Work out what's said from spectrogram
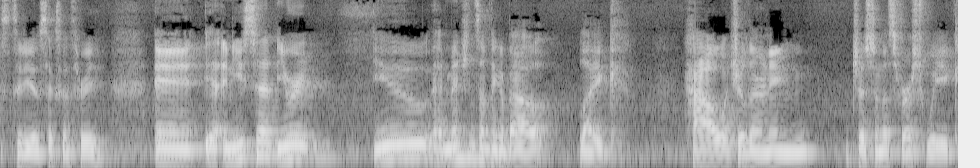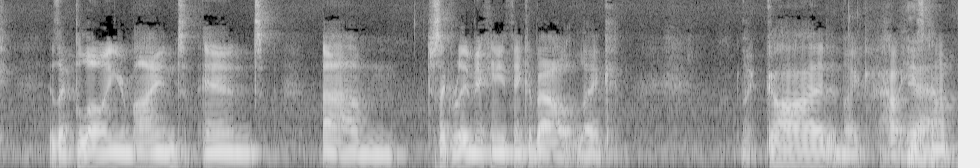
Studio Six Hundred Three, and yeah, and you said you were you had mentioned something about like how what you're learning just in this first week is like blowing your mind and um, just like really making you think about like like God and like how He's Yeah. kind of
